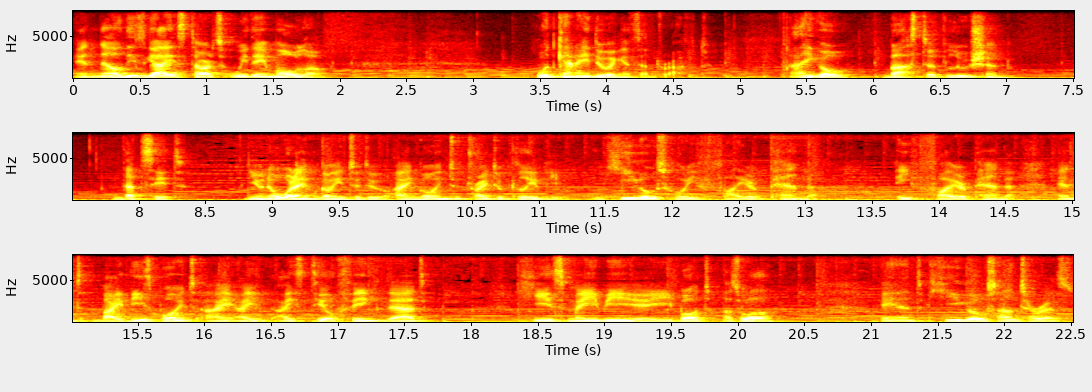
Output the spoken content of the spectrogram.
and now this guy starts with a Molo what can I do against that draft I go Bastet Lushen that's it you know what I'm going to do. I'm going to try to cleave you. He goes for a Fire Panda. A Fire Panda. And by this point, I, I, I still think that he's maybe a bot as well. And he goes Antares.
